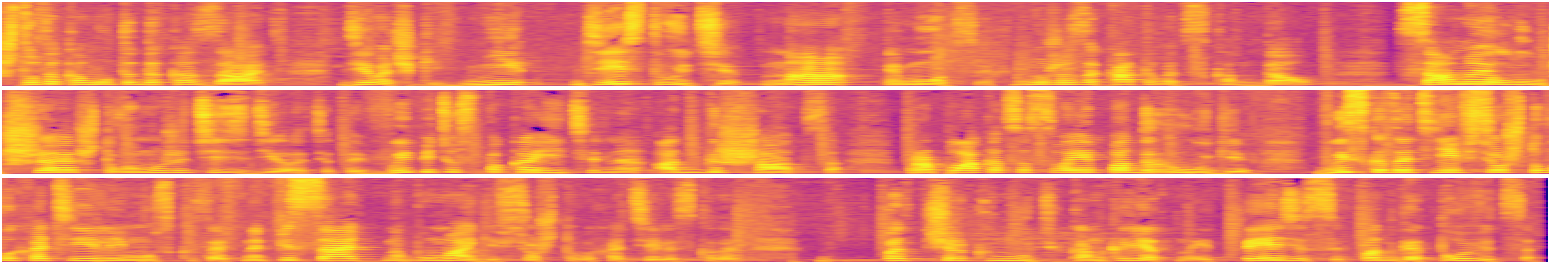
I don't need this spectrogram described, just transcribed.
что-то кому-то доказать. Девочки, не действуйте на эмоциях, не нужно закатывать скандал. Самое лучшее, что вы можете сделать, это выпить успокоительное, отдышаться, проплакаться своей подруге, высказать ей все, что вы хотели ему сказать, написать на бумаге все, что вы хотели сказать, подчеркнуть конкретные тезисы, подготовиться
